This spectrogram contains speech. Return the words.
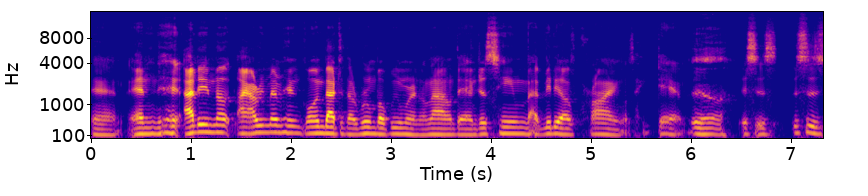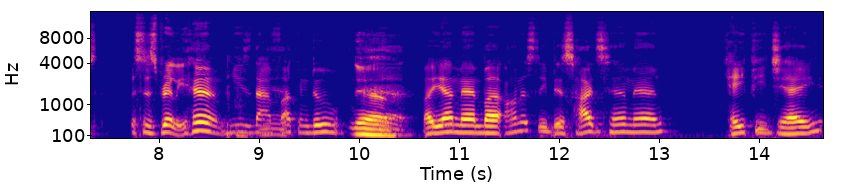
Man, and I didn't know. Like, I remember him going back to the room, but we weren't allowed there, and just seeing that video of crying I was like, "Damn, Yeah. this is this is this is really him. He's that fucking dude." Yeah. Yeah. But yeah, man. But honestly, besides him, man, KPJ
